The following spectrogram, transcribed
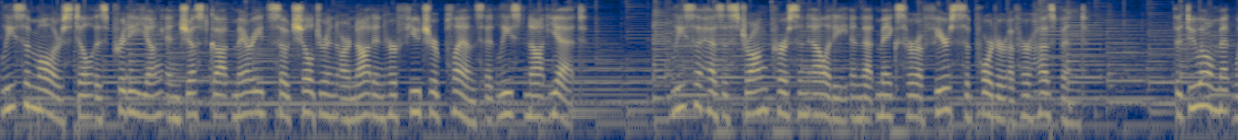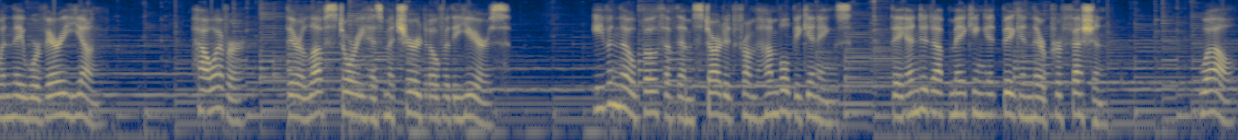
Lisa Muller still is pretty young and just got married so children are not in her future plans at least not yet. Lisa has a strong personality and that makes her a fierce supporter of her husband. The duo met when they were very young. However, their love story has matured over the years. Even though both of them started from humble beginnings, they ended up making it big in their profession. Well,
